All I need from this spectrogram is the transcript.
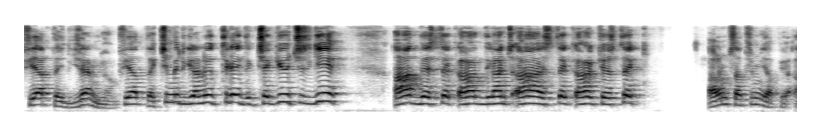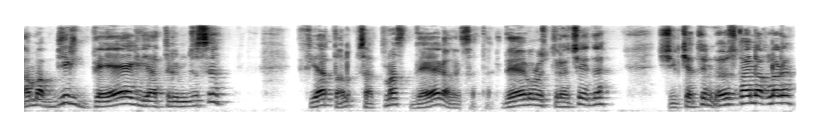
Fiyatla ilgilenmiyorum. Fiyatla kim ilgileniyor? Trader çekiyor çizgiyi. Aha destek, aha direnç, aha istek, aha köstek. Alım satım yapıyor. Ama bir değer yatırımcısı fiyat alıp satmaz, değer alır satar. Değer oluşturan şey de şirketin öz kaynakları,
